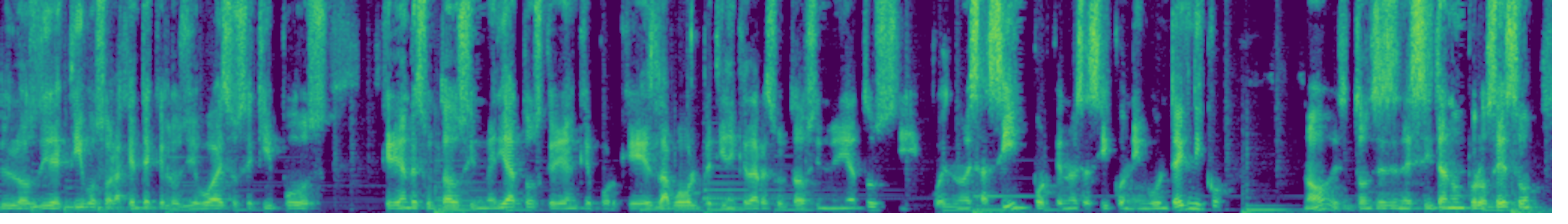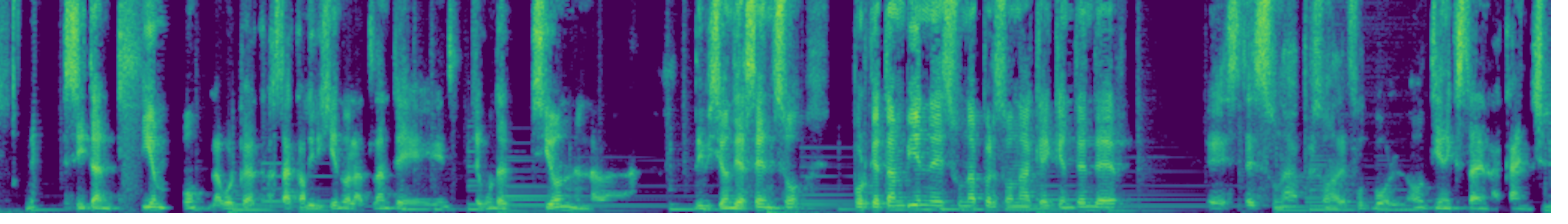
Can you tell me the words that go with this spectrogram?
los directivos o la gente que los llevó a esos equipos querían resultados inmediatos, creían que porque es la Volpe tiene que dar resultados inmediatos y pues no es así, porque no es así con ningún técnico, ¿no? Entonces necesitan un proceso, necesitan tiempo. La Volpe hasta acá dirigiendo al Atlante en segunda división, en la división de ascenso, porque también es una persona que hay que entender este es una persona de fútbol, ¿no? Tiene que estar en la cancha.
